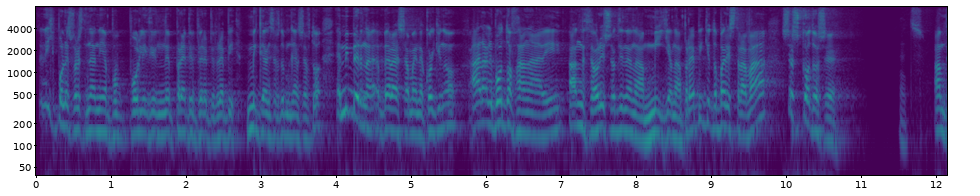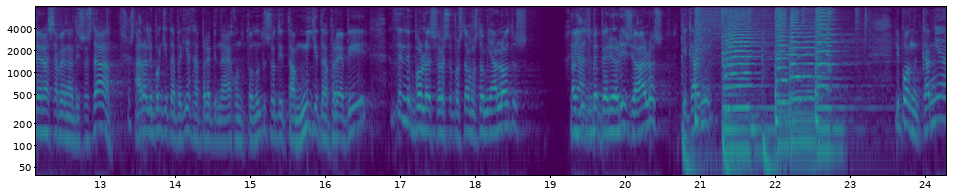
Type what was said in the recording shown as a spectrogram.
δεν έχει πολλές φορές την άνοια που πολλοί δίνουν πρέπει, πρέπει, πρέπει, μην κάνεις αυτό, μην κάνεις αυτό. Ε, μην περάσεις άμα είναι κόκκινο. Άρα λοιπόν το φανάρι, αν θεωρήσει ότι είναι ένα μη για να πρέπει και το πάρεις στραβά, σε σκότωσε. Έτσι. Αν περάσεις απέναντι, σωστά; σωστά. Άρα λοιπόν και τα παιδιά θα πρέπει να έχουν το νου τους ότι τα μη και τα πρέπει δεν είναι πολλές φορές όπως το έχουν στο μυαλό τους. Δηλαδή με περιορίζει ο άλλος και κάνει. Λοιπόν, καμιά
